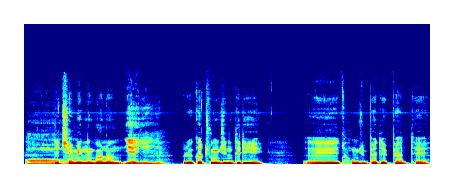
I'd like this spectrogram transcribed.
어. 근데 재밌는 거는 예, 예, 예. 그러니까 중진들이 에, 홍준표 대표한테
